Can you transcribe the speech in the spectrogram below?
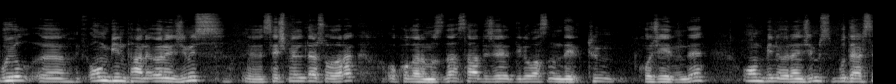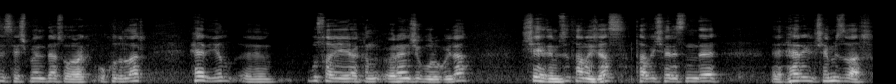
Bu yıl e, 10 bin tane öğrencimiz e, seçmeli ders olarak okullarımızda sadece Dilovası'nın değil tüm Kocaeli'nde 10 bin öğrencimiz bu dersi seçmeli ders olarak okudular. Her yıl e, bu sayıya yakın öğrenci grubuyla şehrimizi tanıyacağız. Tabii içerisinde e, her ilçemiz var.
